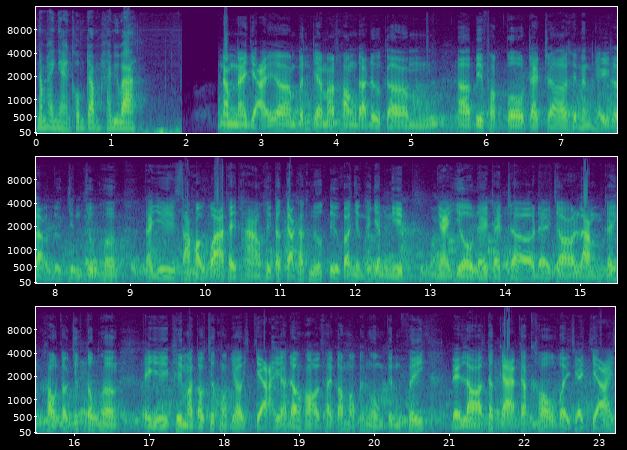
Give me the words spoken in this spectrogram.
năm 2023. Năm nay giải ờ, Bến Tre Marathon đã được um, uh, Bifaco tài trợ thì mình nghĩ là được chỉnh chu hơn. Tại vì xã hội hóa thể thao thì tất cả các nước đều có những cái doanh nghiệp nhảy vô để tài trợ để cho làm cái khâu tổ chức tốt hơn. Tại vì khi mà tổ chức một giải chạy đòi hỏi phải có một cái nguồn kinh phí để lo tất cả các khâu về giải chạy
